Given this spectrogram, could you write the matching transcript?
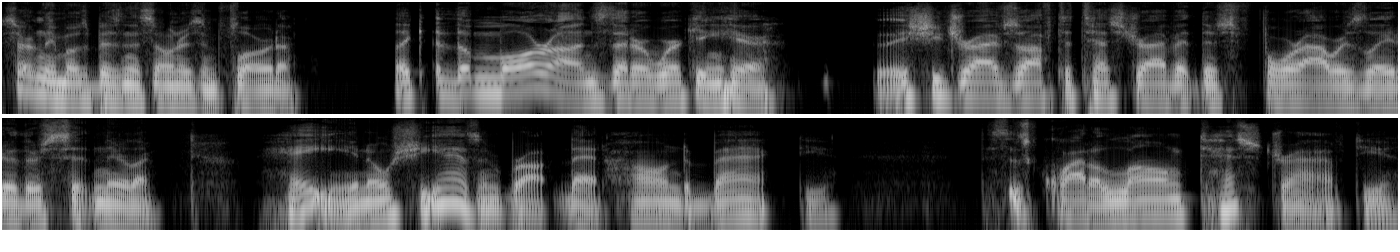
Certainly most business owners in Florida. Like the morons that are working here. She drives off to test drive it. There's four hours later, they're sitting there like, hey, you know, she hasn't brought that Honda back. Do you? This is quite a long test drive. Do you?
